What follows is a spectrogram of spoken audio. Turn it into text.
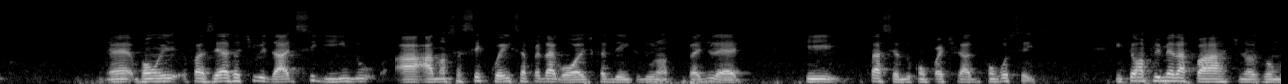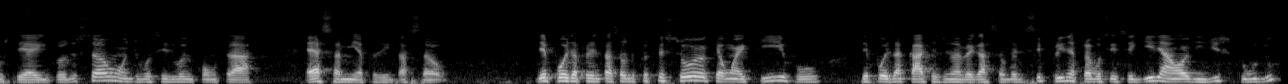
é, vão fazer as atividades seguindo a, a, nossa sequência pedagógica dentro do nosso Padlet, que está sendo compartilhado com vocês. Então, a primeira parte nós vamos ter a introdução, onde vocês vão encontrar essa minha apresentação. Depois a apresentação do professor, que é um arquivo, depois a carta de navegação da disciplina para vocês seguirem a ordem de estudo.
